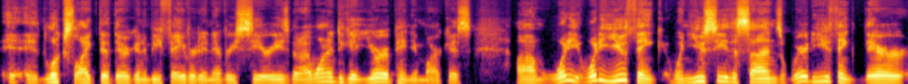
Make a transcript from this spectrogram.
it, it, looks like that they're going to be favored in every series, but I wanted to get your opinion, Marcus. Um, what do you what do you think when you see the Suns? Where do you think their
